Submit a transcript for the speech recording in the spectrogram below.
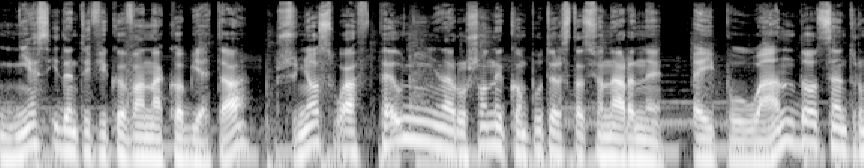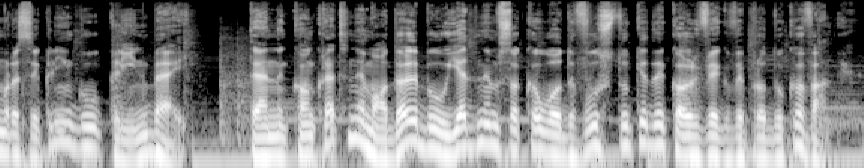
niezidentyfikowana kobieta przyniosła w pełni nienaruszony komputer stacjonarny Apple One do Centrum Recyklingu Clean Bay. Ten konkretny model był jednym z około 200 kiedykolwiek wyprodukowanych.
